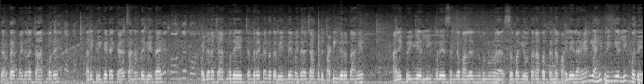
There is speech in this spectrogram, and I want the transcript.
करतायत मैदानाच्या आतमध्ये. आणि क्रिकेट या खेळाचा आनंद घेत आहेत. मैदानाच्या आतमध्ये चंद्रकांत वेंदे मैदानाच्या आतमध्ये बॅटिंग करत आहेत. अनेक प्रीमियर लीगमध्ये संघ मालक म्हणून सहभागी होताना आपण त्यांना पाहिलेलं आहे. आणि याही प्रीमियर लीगमध्ये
